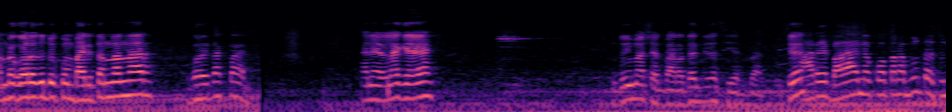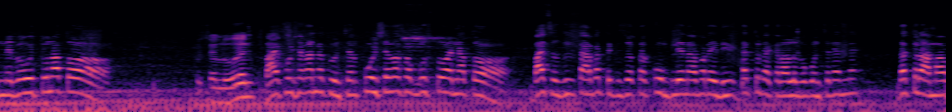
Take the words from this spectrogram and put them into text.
আমরা ঘরে যদি কম বাড়িতাম না না আর। ঘরে থাকবেন। আনে লাগে। দুই মাসের ভাড়া দিয়ে দিতেছি অ্যাডভান্স বুঝছে? আরে ভাই না কথাটা বুঝতেছেন নেবে হইতো না তো। বুঝছে লুন ভাই পয়সাটা না তুলছেন? পয়সাটা সব বস্তু হয় না তো। বাইসে যদি তার বাড়িতে কিছু একটা কমপ্লেন আবার এই দায়িত্বটা খেলা লইব কোনছেন না দায়িত্বটা আমার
